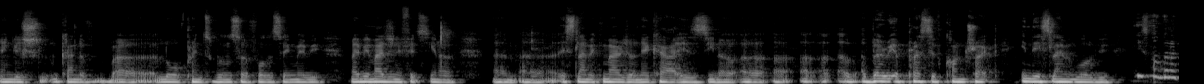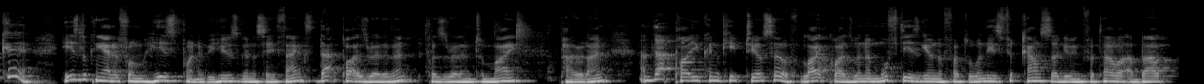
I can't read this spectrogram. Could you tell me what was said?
English kind of uh, law principles and so forth. Saying maybe maybe imagine if it's you know um, uh, Islamic marriage or nikah is you know a, a, a, a very oppressive contract in the Islamic worldview. He's not going to care. He's looking at it from his point of view. He's going to say thanks. That part is relevant because it's relevant to my paradigm, and that part you can keep to yourself. Likewise, when a mufti is giving a fatwa, when these fiqh councils are giving fatwa about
